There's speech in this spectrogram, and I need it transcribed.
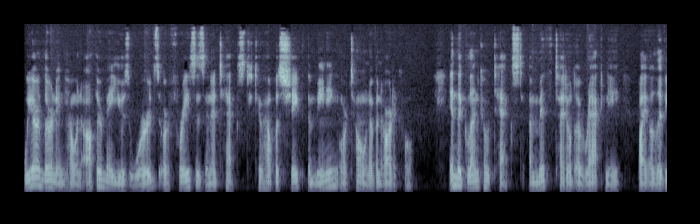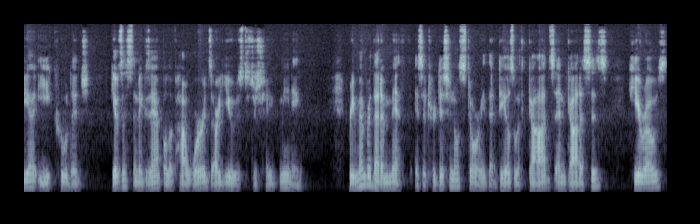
We are learning how an author may use words or phrases in a text to help us shape the meaning or tone of an article. In the Glencoe text, a myth titled Arachne by Olivia E. Coolidge gives us an example of how words are used to shape meaning. Remember that a myth is a traditional story that deals with gods and goddesses, heroes,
